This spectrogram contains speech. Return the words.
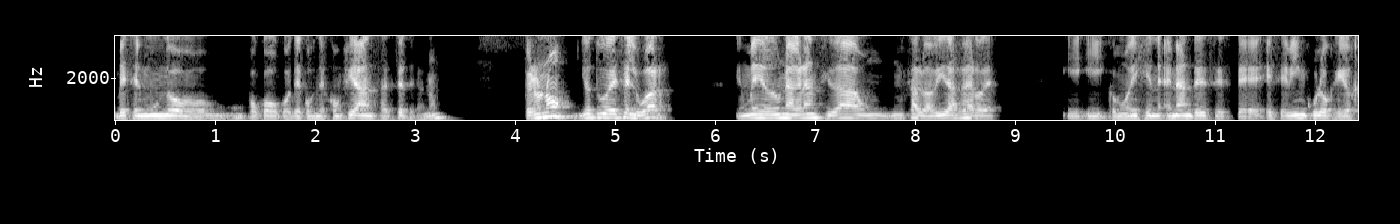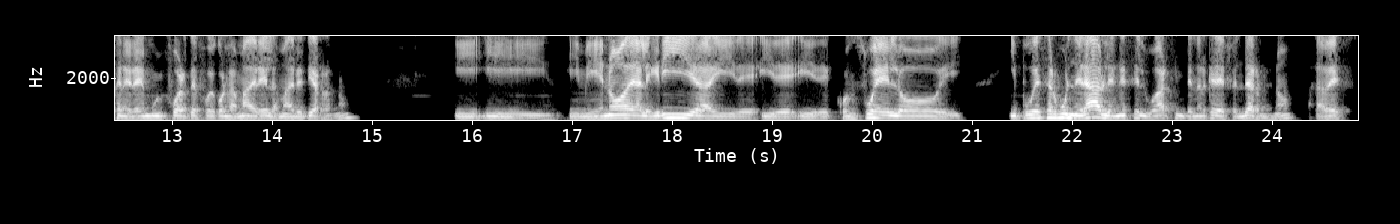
ves el mundo un poco con desconfianza, etc. ¿no? Pero no, yo tuve ese lugar, en medio de una gran ciudad, un, un salvavidas verde, y, como dije en, antes, este, ese vínculo que yo generé muy fuerte fue con la madre, la madre tierra, ¿no? Y, y, me llenó de alegría y de, y de, consuelo y, pude ser vulnerable en ese lugar sin tener que defenderme, ¿no? A la vez.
